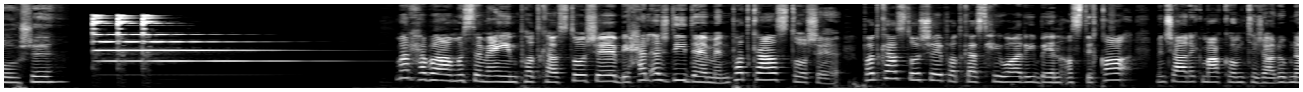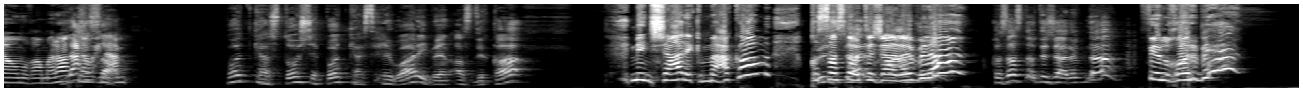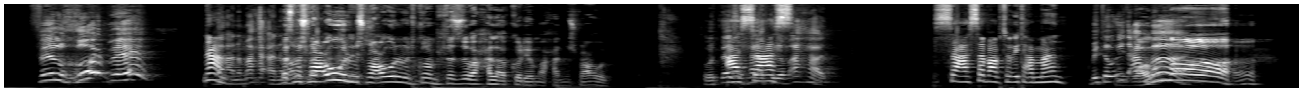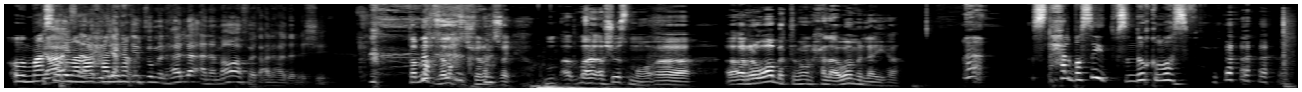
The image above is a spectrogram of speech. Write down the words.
طوشة. مرحبا مستمعين بودكاست توشة بحلقة جديدة من بودكاست توشة بودكاست توشة بودكاست حواري بين أصدقاء. بنشارك معكم تجاربنا ومغامراتنا وإحنا عم لحظة بودكاست توشة بودكاست حواري بين أصدقاء. بنشارك معكم قصصنا وتجاربنا؟ قصصنا وتجاربنا؟ في الغربة؟ في الغربة؟ لا نعم أنا ما ح... أنا بس ما مش معقول مش الشيء. معقول إنه تكونوا بتنزلوا حلقة كل يوم أحد مش معقول. وتنزل على حلقة الساعة كل يوم أحد. الساعة سبعة بتوقيت عمان. بتوقيت عمان. والله! وما صرنا بدي لنا. أحكي لكم من هلأ أنا ما وافقت على هذا الإشي. طب لحظة لحظة شوي لحظة شوي. شو اسمه؟ آه آه، الروابط تبعون الحلقة وين بنلاقيها؟ حل بسيط بصندوق الوصف.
